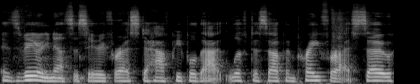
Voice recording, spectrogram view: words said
It's very necessary for us to have people that lift us up and pray for us. So,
